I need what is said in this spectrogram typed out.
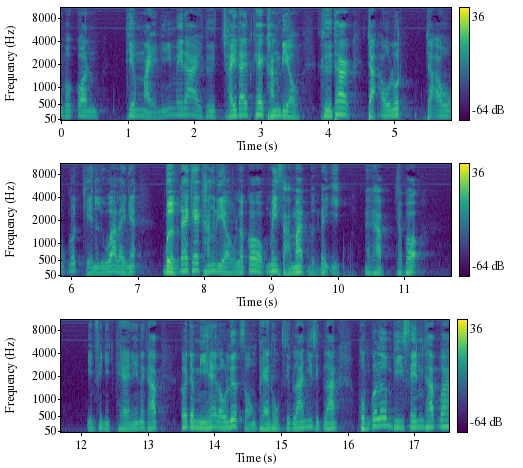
อุปกรณ์เทียมใหม่นี้ไม่ได้คือใช้ได้แค่ครั้งเดียว คือถ้าจะเอารถจะเอารถเข็นหรือว่าอะไรเนี้ยเบิกได้แค่ครั้งเดียว แล้วก็ไม่สามารถเบิกได้อีกนะครับ เฉพาะ Infinite Care นี้นะครับ ก็จะมีให้เราเลือก 2 แผน 60 ล้าน 20 ล้าน ผมก็เริ่ม present ครับว่า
